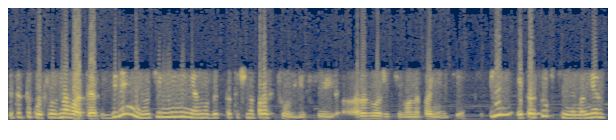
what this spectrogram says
Это такое сложноватое определение, но тем не менее оно достаточно простое, если разложить его на понятие. И это собственный момент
